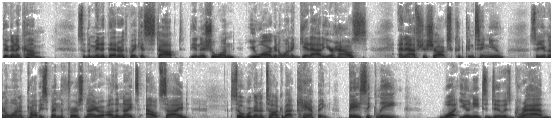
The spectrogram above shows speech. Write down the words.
they're going to come. So the minute that earthquake has stopped, the initial one, you are going to want to get out of your house, and aftershocks could continue. So you're going to want to probably spend the first night or other nights outside. So we're going to talk about camping. Basically, what you need to do is grab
